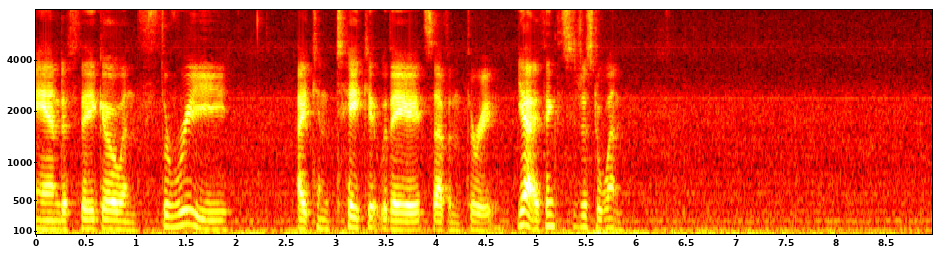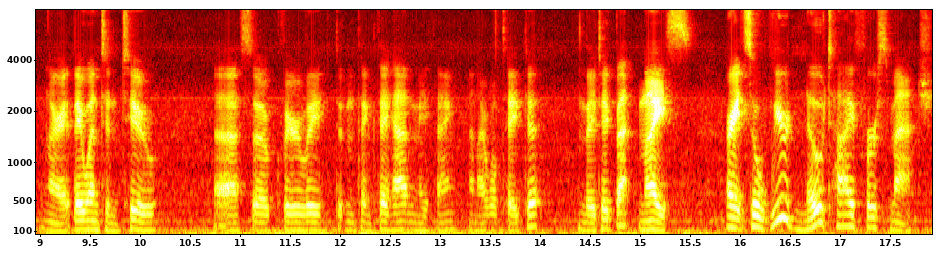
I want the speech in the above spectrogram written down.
And if they go in three, I can take it with A8, 7, 3. Yeah, I think this is just a win. Alright, they went in two. Uh, so clearly didn't think they had anything, and I will take it. And they take back. Nice. Alright, so weird no tie first match.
